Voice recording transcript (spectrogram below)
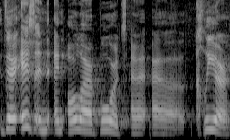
There is in, in all our boards a, uh, a uh, clear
